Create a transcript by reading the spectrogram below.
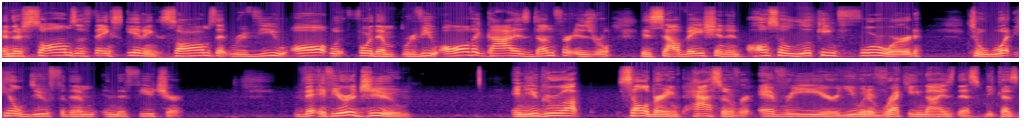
And they're Psalms of thanksgiving, Psalms that review all for them, review all that God has done for Israel, his salvation, and also looking forward to what he'll do for them in the future. If you're a Jew, and you grew up celebrating Passover every year, you would have recognized this because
